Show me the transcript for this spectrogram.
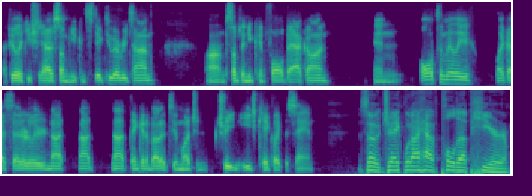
I feel like you should have something you can stick to every time, um, something you can fall back on, and ultimately, like I said earlier, not not not thinking about it too much and treating each kick like the same. So, Jake, what I have pulled up here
